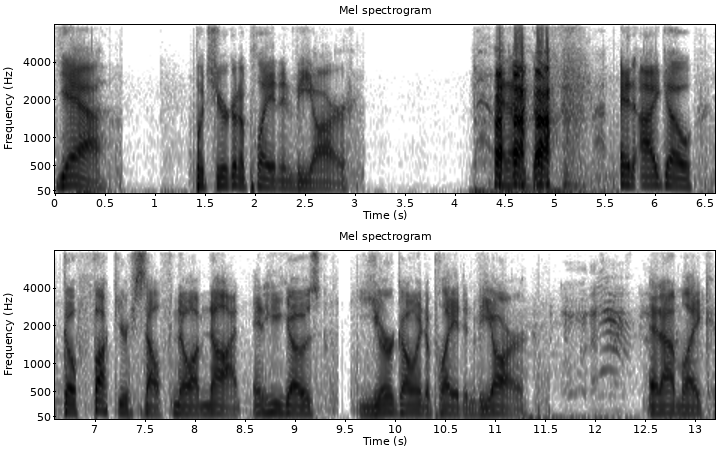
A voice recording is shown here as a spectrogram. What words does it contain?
yeah, but you're gonna play it in VR. And I go, and I go, go fuck yourself. No, I'm not. And he goes, you're going to play it in VR. And I'm like,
